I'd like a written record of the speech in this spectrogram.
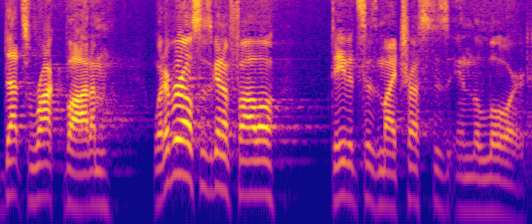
That's rock bottom. Whatever else is going to follow, David says, My trust is in the Lord.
